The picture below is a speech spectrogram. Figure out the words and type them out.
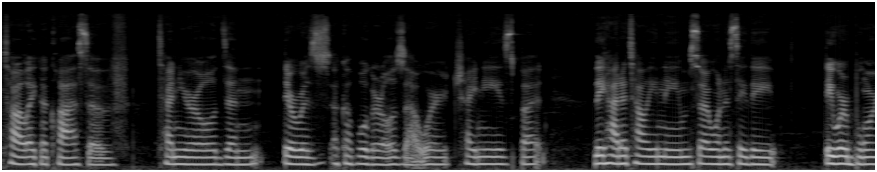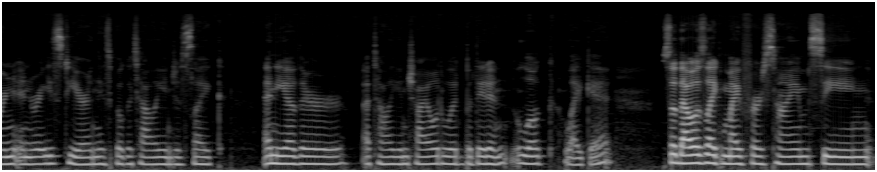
taught like a class of 10 year olds, and there was a couple girls that were Chinese, but they had Italian names. So I want to say they, they were born and raised here and they spoke Italian just like any other Italian child would, but they didn't look like it. So that was like my first time seeing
